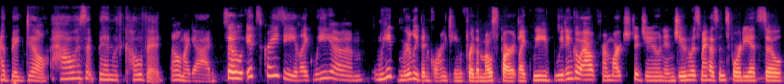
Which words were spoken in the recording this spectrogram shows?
a big deal. How has it been with COVID? Oh my God. So it's crazy. Like we um we've really been quarantined for the most part. Like we we didn't go out from March to June and June was my husband's 40th. So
